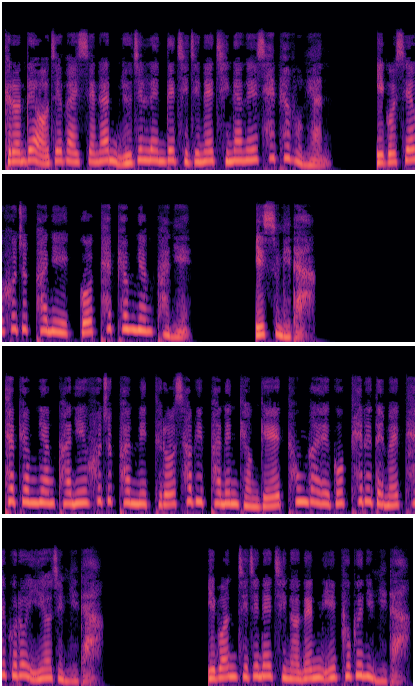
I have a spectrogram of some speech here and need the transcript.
그런데 어제 발생한 뉴질랜드 지진의 진앙을 살펴보면 이곳에 호주판이 있고 태평양판이 있습니다. 태평양판이 호주판 밑으로 섭입하는 경계의 통가해구 페르뎀의 태구로 이어집니다. 이번 지진의 진원은 이 부근입니다.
